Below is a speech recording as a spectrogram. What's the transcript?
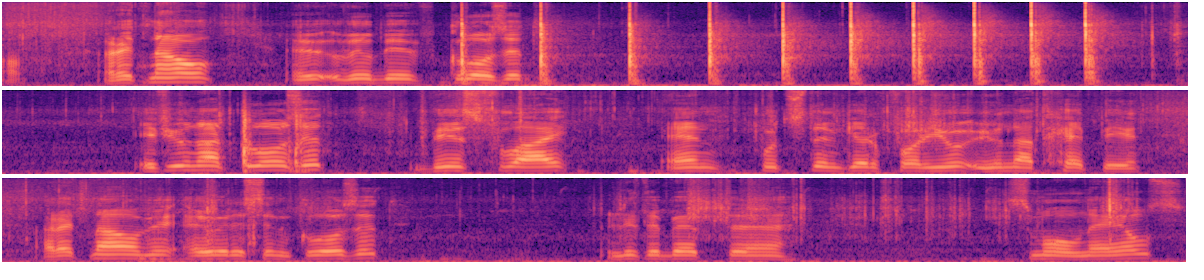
Oh. Right now uh, will be closet. If you not close it, bees fly and put stinger for you, you're not happy. Right now we everything closed, little bit uh, small nails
